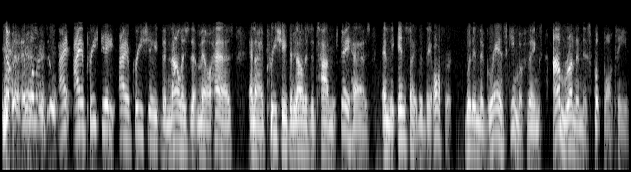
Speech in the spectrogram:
no, well I do. I I appreciate I appreciate the knowledge that Mel has, and I appreciate the Yeah. knowledge that Todd McShay has, and the insight that they offer. But in the grand scheme of things, I'm running this football team,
